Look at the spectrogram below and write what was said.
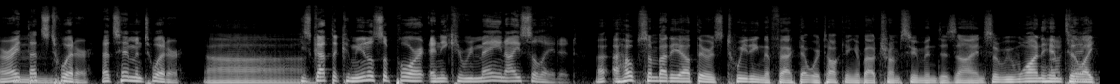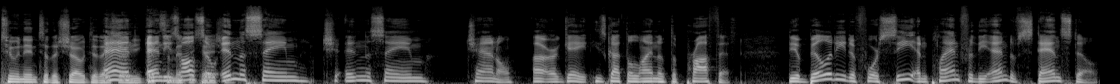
All right, that's hmm. Twitter. That's him and Twitter. Ah. He's got the communal support and he can remain isolated. I, I hope somebody out there is tweeting the fact that we're talking about Trump's human design. So we want him to like tune into the show today. so and he gets and he's also in the same ch- in the same channel uh, or gate. He's got the line of the prophet, the ability to foresee and plan for the end of standstill,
